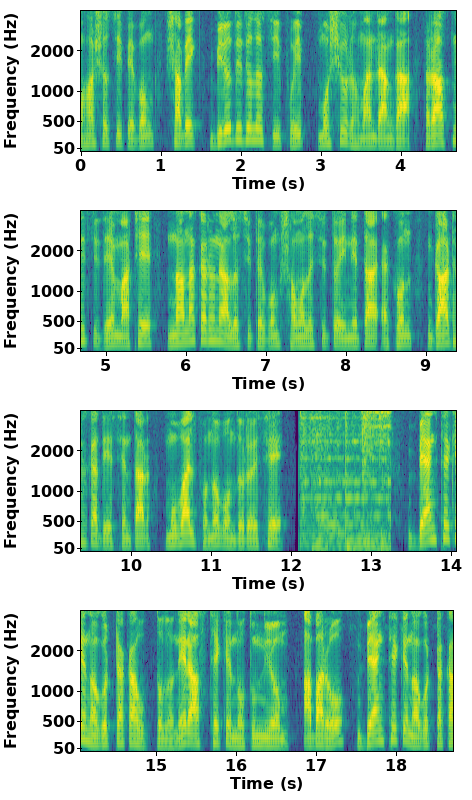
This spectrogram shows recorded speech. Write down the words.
মহাসচিব এবং সাবেক বিরোধী দলীয় চিফ হুইপ মশিউর রহমান রাঙ্গা। রাজনীতিতে মাঠে নানা কারণে আলোচিত এবং সমালোচিত এই নেতা এখন গা ঢাকা দিয়েছেন, তার মোবাইল ফোনও বন্ধ রয়েছে। ব্যাংক থেকে নগদ টাকা উত্তোলনের আজ থেকে নতুন নিয়ম। আবারও ব্যাংক থেকে নগদ টাকা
